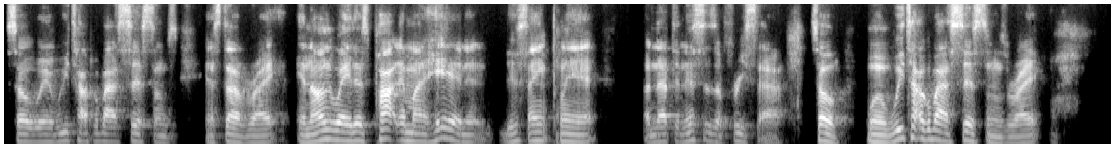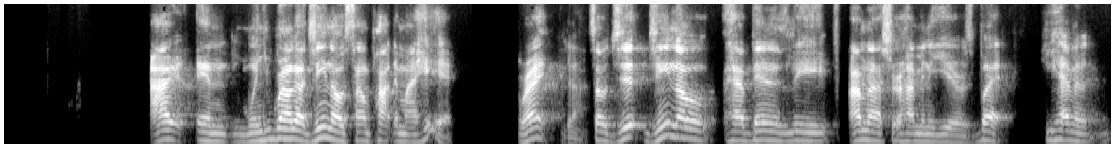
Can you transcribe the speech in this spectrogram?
So when we talk about systems and stuff, right? And the only way this popped in my head, and this ain't planned, or nothing. This is a freestyle. So when we talk about systems, right? I and when you brought up Geno, something popped in my head, right? Yeah. So G- Geno have been in his league. I'm not sure how many years, but he haven't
